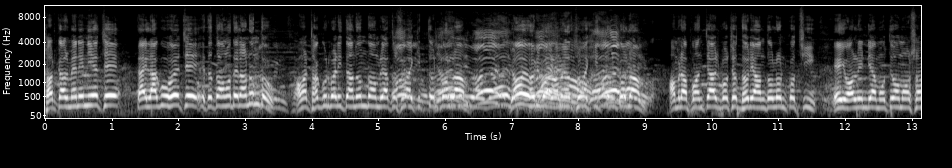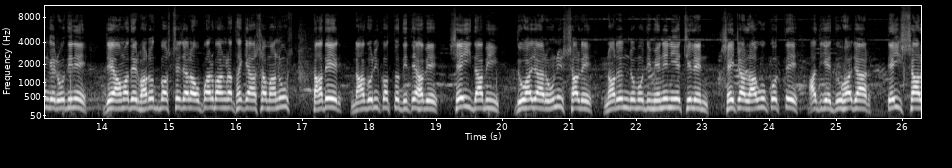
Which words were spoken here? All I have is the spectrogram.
সরকার মেনে নিয়েছে, তাই লাগু হয়েছে। এতে তো আমাদের আনন্দ। আমার ঠাকুর বাড়িতে আনন্দ, আমরা এত সময় কীর্তন করলাম। জয় হরিবল, আমরা এত সময় কীর্তন করলাম। আমরা পঞ্চাশ বছর ধরে আন্দোলন করছি এই অল ইন্ডিয়া মতুয়া মহাসংঘের অধীনে যে আমাদের ভারতবর্ষে যারা ওপার বাংলা থেকে আসা মানুষ, তাদের নাগরিকত্ব দিতে হবে। সেই দাবি দু হাজার উনিশ সালে নরেন্দ্র মোদী মেনে নিয়েছিলেন। সেইটা লাগু করতে আজকে দু সাল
